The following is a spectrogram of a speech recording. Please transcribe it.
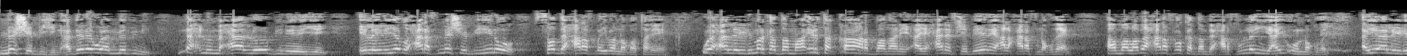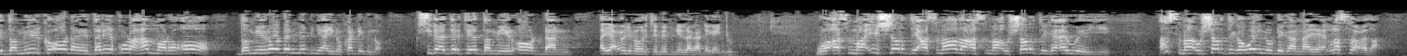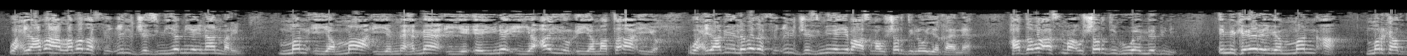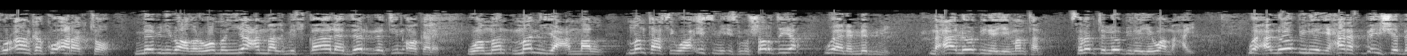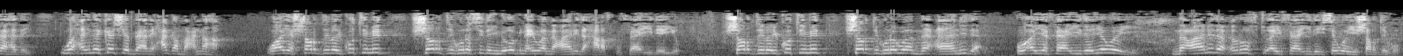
ma shabihin. Waa mebni naxnu maxaa loo bineeyey? Ilayn iyadu xaraf ma shabihinoo saddex xaraf bayba noqotay. Waxaa la yidhi marka damaairta qaar badani ay xaraf shabaheen ay hal xaraf noqdeen ama laba xaraf oo ka dambe xarfulan yahay uu noqday. Ayaa la yidhi damiirka oo dhan dariiq qura ha maro oo damiir dhan mebni aynu ka dhigno. Sidaa darteed damiir oo dhan ayaa culima horta mebni laga dhigay. Wa asmaai shardi asmaada asmaau shardiga a weeyi. Shardiga waynu dhiganaye la socda waxyaabaha labada ficil jasmiye miyaynaan marin. Man iyo ma iyo mahmaa iyo eyne iyo ayun iyo mataa iyo waxyaabihii labada ficil jasminayabaa asmaau shardi loo yaqaanaa. Haddaba asmaau shardigu waa mebni iminka ereyga man a markaad qur'aanka ku aragto mebni baad or waman yacmal mithqaala daratin oo kale. Waman man yacmal mantaasi waa ismi ismu shardiya waana mebni maxaa loo bineeyey mantan? Sababta loo bineeyey waa maxay waxaa loo bineeyey xaraf bay shabahday. Waxayna ka shabahday xagga macnaha. Waayo shardi bay ku timid shardiguna sidaynu ognahay waa macaanida xarafku faa'iideeyo. Shardi bay ku timid shardiguna waa macaanida. Oo aya faa'iideeyo weeyi macaanida xuruuftu ay faa'iidayso weeyi shardigu.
